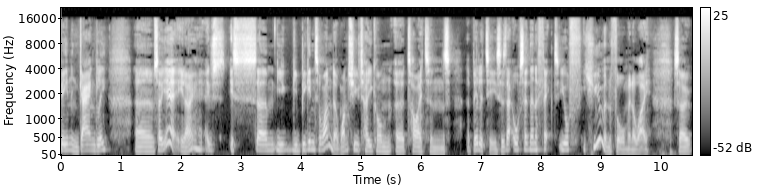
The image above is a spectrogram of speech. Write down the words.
thin and gangly. Um, so yeah, you know, it's, it's um, you, you begin to wonder once you take on uh, Titan's abilities, does that also then affect your f- human form in a way? So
